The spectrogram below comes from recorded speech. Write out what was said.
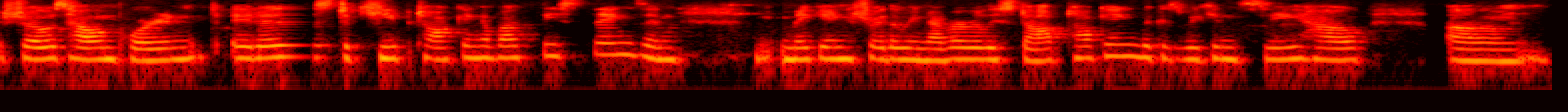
shows how important it is to keep talking about these things and making sure that we never really stop talking because we can see how um,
